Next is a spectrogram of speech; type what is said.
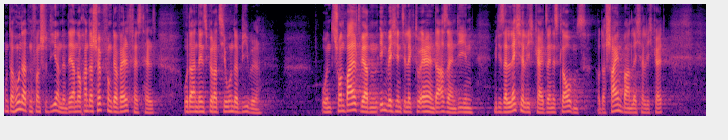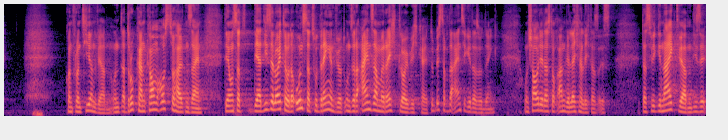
unter Hunderten von Studierenden, der noch an der Schöpfung der Welt festhält oder an der Inspiration der Bibel. Und schon bald werden irgendwelche Intellektuellen da sein, die ihn mit dieser Lächerlichkeit seines Glaubens oder scheinbaren Lächerlichkeit konfrontieren werden. Und der Druck kann kaum auszuhalten sein, der, uns, der diese Leute oder uns dazu drängen wird, unsere einsame Rechtgläubigkeit. Du bist doch der Einzige, der so denkt. Und schau dir das doch an, wie lächerlich das ist. Dass wir geneigt werden, diese,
